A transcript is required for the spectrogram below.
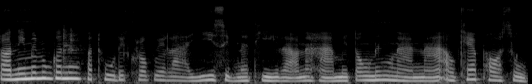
ตอนนี้แม่ลุงก็นึ่งปลาทูได้ครบเวลา 20 นาทีแล้วนะคะ ไม่ต้องนึ่งนานนะ เอาแค่พอสุก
